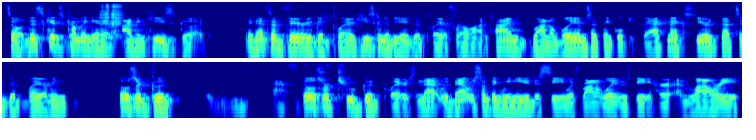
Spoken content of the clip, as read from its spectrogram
So this kid's coming in, and I mean, he's good. I mean, that's a very good player. He's going to be a good player for a long time. Ronald Williams, I think, will be back next year. That's a good player. I mean, those are good. Those were two good players, and that that was something we needed to see with Ronald Williams being hurt, and Lowery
